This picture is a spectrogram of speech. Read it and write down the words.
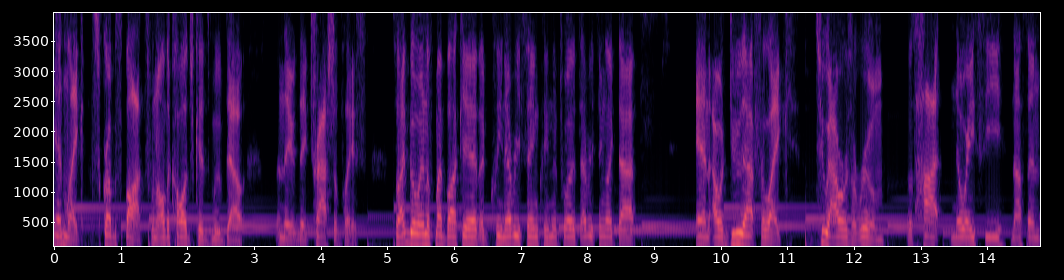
and like scrub spots when all the college kids moved out and they, they trashed the place. So I'd go in with my bucket, I'd clean everything, clean the toilets, everything like that. And I would do that for like two hours a room it was hot, no AC, nothing.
